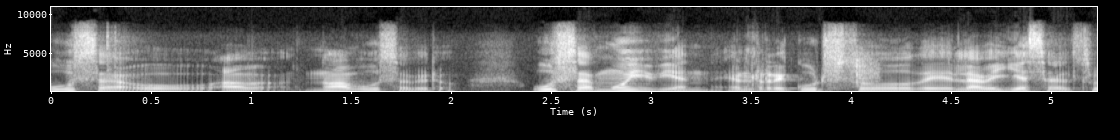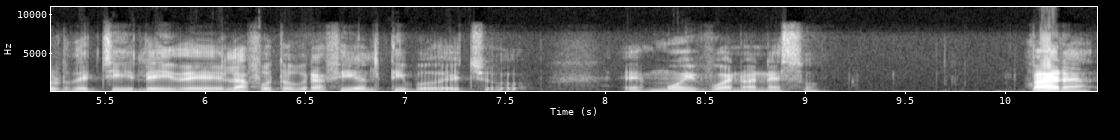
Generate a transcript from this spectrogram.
usa, o a- no abusa, pero usa muy bien el recurso de la belleza del sur de Chile y de la fotografía. El tipo, de hecho, es muy bueno en eso, para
